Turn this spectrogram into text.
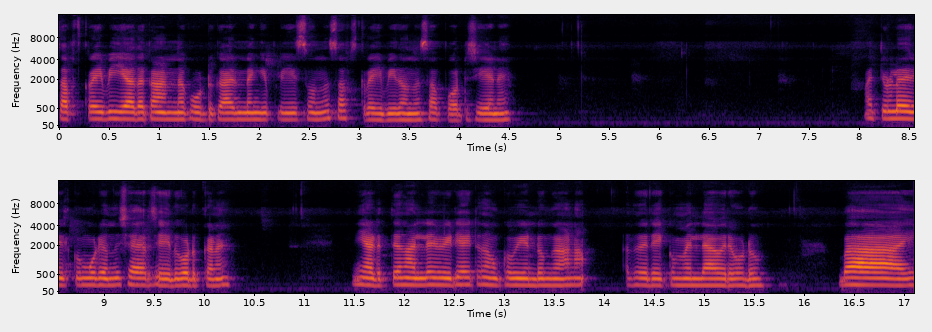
സബ്സ്ക്രൈബ് ചെയ്യാതെ കാണുന്ന കൂട്ടുകാരുണ്ടെങ്കിൽ പ്ലീസ് ഒന്ന് സബ്സ്ക്രൈബ് ചെയ്തൊന്ന് സപ്പോർട്ട് ചെയ്യണേ. മറ്റുള്ളവർക്കും കൂടി ഒന്ന് ഷെയർ ചെയ്ത് കൊടുക്കണേ. ഇനി അടുത്ത നല്ല വീഡിയോ ആയിട്ട് നമുക്ക് വീണ്ടും കാണാം. അതുവരേക്കും എല്ലാവരോടും. ബായ്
